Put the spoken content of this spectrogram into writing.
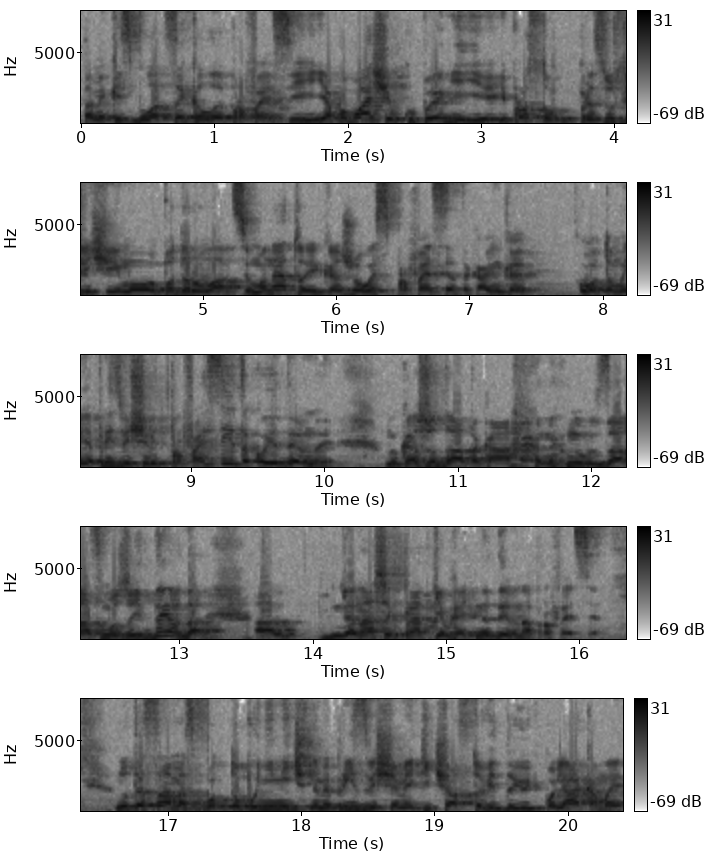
Там якийсь була цикл професії. Я побачив, купив її і просто при зустрічі йому подарував цю монету і кажу: ось професія така. Він каже. О, то моє прізвище від професії такої дивної. Ну кажу, да, така ну зараз може й дивна, а для наших предків геть не дивна професія. Ну, те саме з топонімічними прізвищами, які часто віддають поляками.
